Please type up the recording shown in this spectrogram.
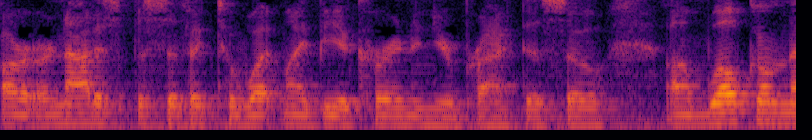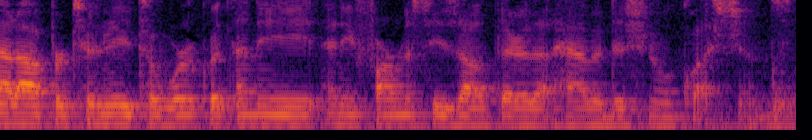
are, are not as specific to what might be occurring in your practice. So um, welcome that opportunity to work with any any pharmacies out there that have additional questions.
